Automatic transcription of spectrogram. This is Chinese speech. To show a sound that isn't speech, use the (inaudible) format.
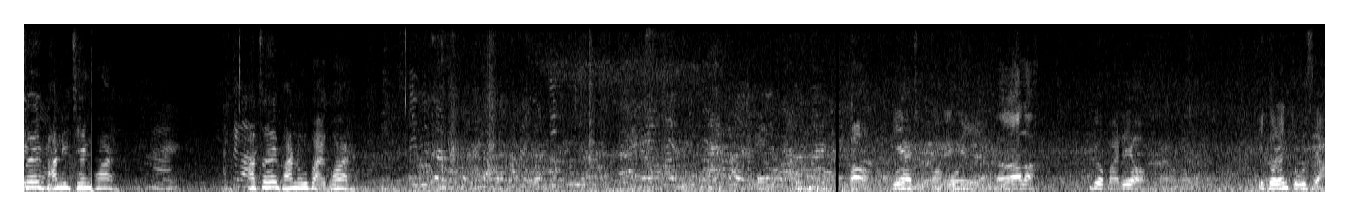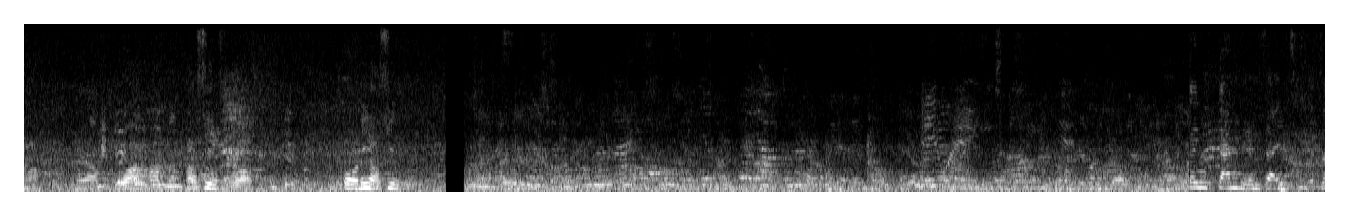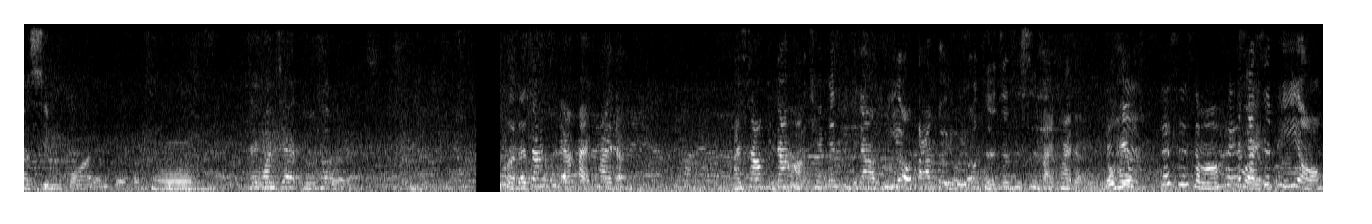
这一盘一千块，啊，这一盘五百块。好，厉害，哇，公益啊，了，六百六，一个人独享哦，哇，好幸福哦，哦，你好幸福。黑尾跟肝连在一起，这心肝连在一起。哦，这款家独特的。我的张是两百块的。还是要比较好，前面是比较皮油搭配有油脂的，这是四百块的。有黑，这是什么黑尾？这个是皮油，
